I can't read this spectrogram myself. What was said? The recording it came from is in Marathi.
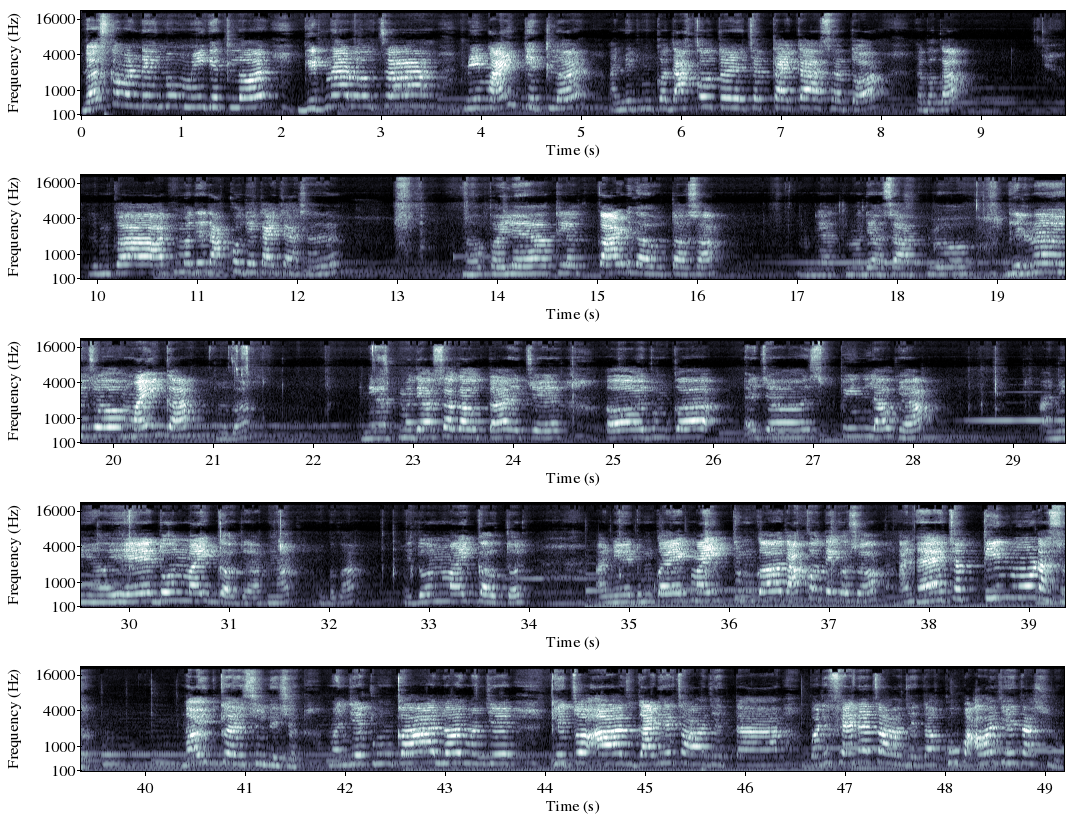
नमस्कार मंडळींनो मी घेतलोय गिरनारचा मी माईक घेतलोय आणि तुमका दाखवतोय याच्यात काय काय असा तो. हे बघा. तुमका आतमध्ये दाखवते काय काय असं. हो, पहिले आपलं कार्ड गावता असा. आणि आतमध्ये असा आपलं गिरनारचं माईक हा. हे बघा. आणि आतमध्ये असा गावता याचे तुमका याच्या स्पिन लाव घ्या. आणि दोन माईक गावतात आपणाक बघा. हे दोन माईक गावतात. आणि तुमका एक माईक तुमका दाखवते कसं. आणि ह्याच्यात तीन मोड असत. नॉईज कॅन्सुलेशन म्हणजे तुमका लय म्हणजे खेचो आवाज गाडीचा आवाज येता परत फॅनाचा आवाज येता खूप आवाज येत असलो.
